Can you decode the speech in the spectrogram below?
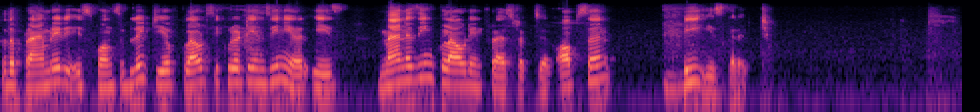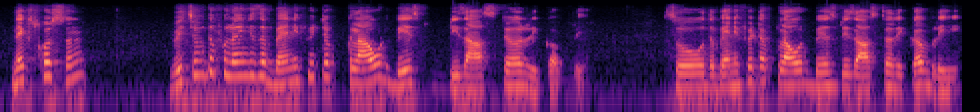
So the primary responsibility of cloud security engineer is managing cloud infrastructure option b is correct. Next question. Which of the following is a benefit of cloud based disaster recovery? So the benefit of cloud based disaster recovery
